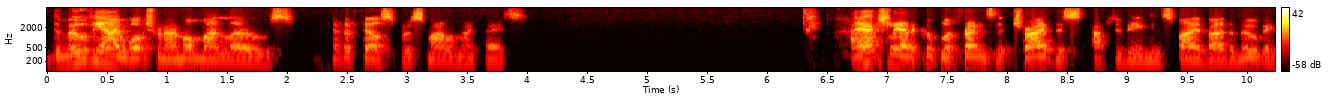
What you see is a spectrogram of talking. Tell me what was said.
The movie I watch when I'm on my lows never fails to put a smile on my face. I actually had a couple of friends that tried this after being inspired by the movie.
